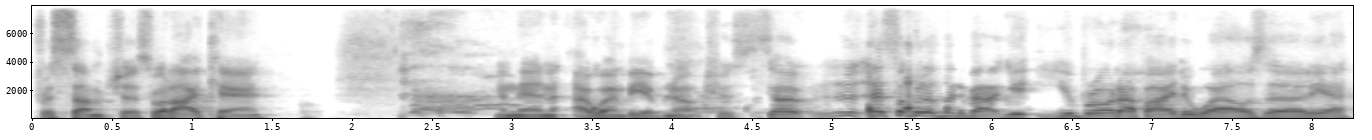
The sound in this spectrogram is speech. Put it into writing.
Presumptuous. Well, I can. and then I won't be obnoxious. So let's talk a little bit about you. You brought up Ida Wells earlier.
